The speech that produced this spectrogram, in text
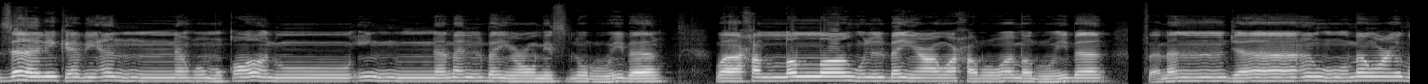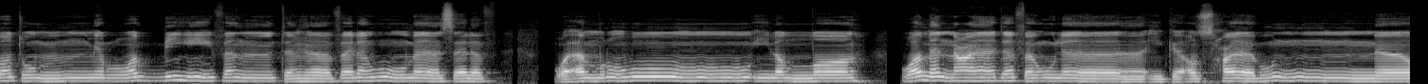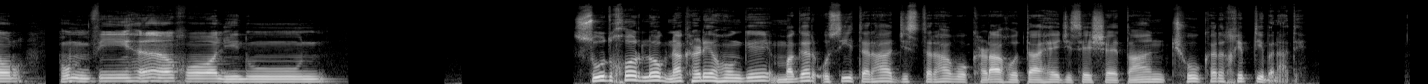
ذلك بأنهم قالوا إنما البيع مثل الربا. وحل الله البيع وحرم الربا. فمن جاءه موعظة من ربه فانتهى فله ما سلف. وأمره إلى الله ومن عاد فأولئك أصحاب النار هم فيها خالدون سود خور لوگ نہ کھڑے ہوں گے، مگر اسی طرح جس طرح وہ کھڑا ہوتا ہے، جسے شیطان چھو کر خپتی بنا دے۔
